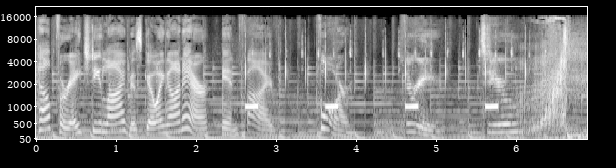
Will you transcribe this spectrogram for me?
Help for HD Live is going on air in five, four, three, two.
